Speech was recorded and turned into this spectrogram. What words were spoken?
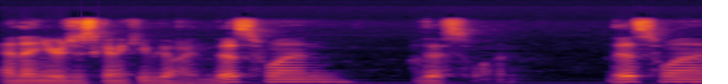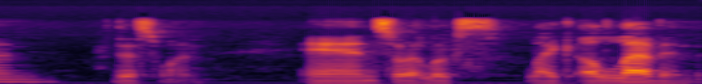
And then you're just going to keep going. This one, this one, this one, this one. And so it looks like 11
